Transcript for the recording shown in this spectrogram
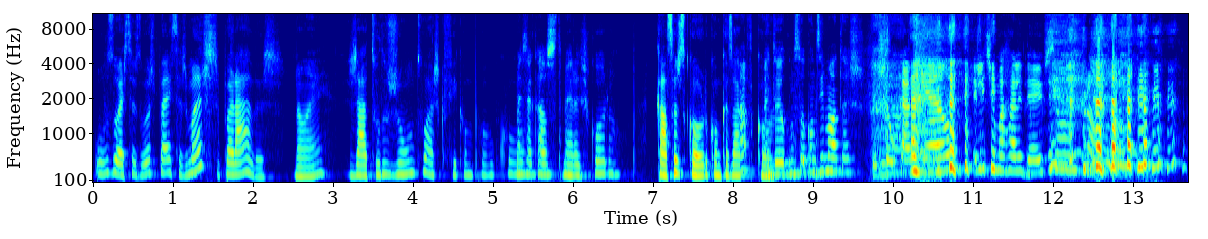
uso estas duas peças, mas separadas, não é? Já tudo junto, acho que fica um pouco. Mas a calça também era de couro? Calças de couro com casaco Ah, de couro. então ele começou a conduzir motas. Deixou o caminhão. Ele tinha uma Harley Davidson e pronto.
